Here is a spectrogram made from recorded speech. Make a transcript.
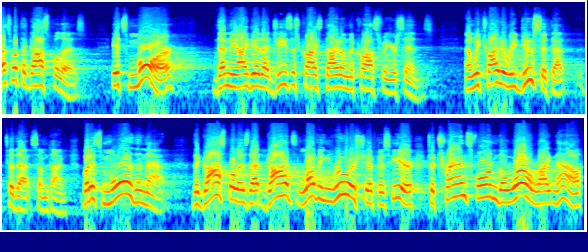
That's what the gospel is. It's more than the idea that Jesus Christ died on the cross for your sins. And we try to reduce it that, to that sometimes. But it's more than that. The gospel is that God's loving rulership is here to transform the world right now,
